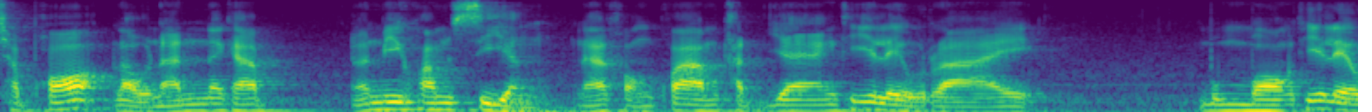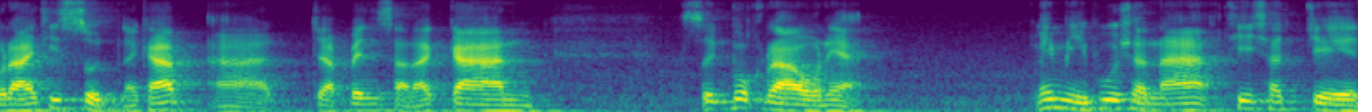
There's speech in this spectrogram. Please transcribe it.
เฉพาะเหล่านั้นนะครับ มันมีความเสี่ยงนะของความขัดแย้งที่เลวร้าย มุมมองที่เลวร้ายที่สุดนะครับอาจจะเป็นสถานการณ์ ซึ่งพวกเราเนี่ยไม่มีผู้ชนะที่ชัดเจน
